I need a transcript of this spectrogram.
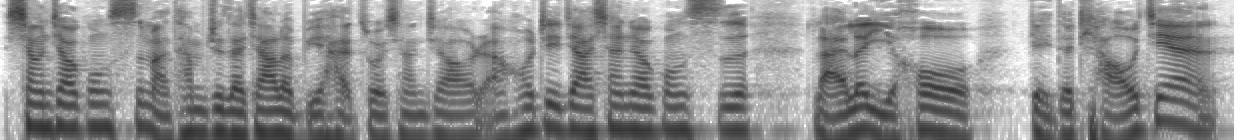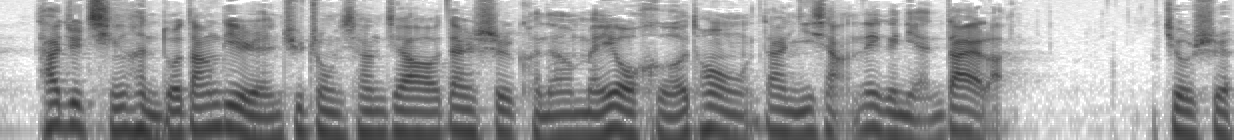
香蕉公司嘛，他们就在加勒比海做香蕉。然后这家香蕉公司来了以后，给的条件，他就请很多当地人去种香蕉，但是可能没有合同。但你想那个年代了，就是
